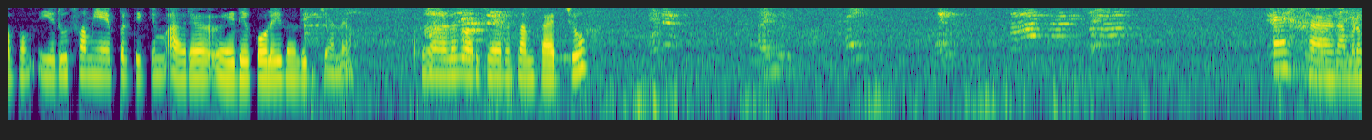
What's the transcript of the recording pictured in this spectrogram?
അപ്പം ഈ ഒരു സമയമായപ്പോഴത്തേക്കും അവർ വീഡിയോ കോൾ ചെയ്തുകൊണ്ടിരിക്കുകയാണ് അപ്പം ഞങ്ങൾ കുറച്ച് നേരം സംസാരിച്ചു. നമ്മുടെ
